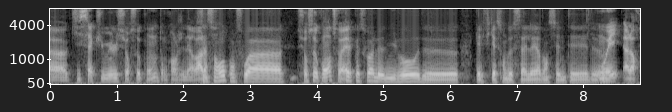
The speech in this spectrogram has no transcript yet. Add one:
euh, qui s'accumulent sur ce compte. Donc en général, 500 euros qu'on soit sur ce compte, ouais. quel que soit le niveau de qualification de salaire, d'ancienneté. De... Oui, alors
